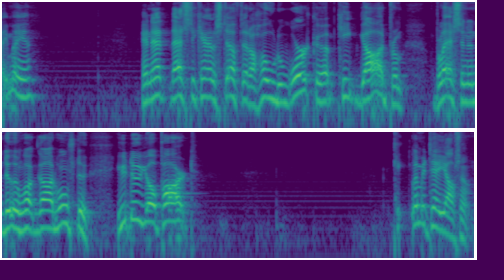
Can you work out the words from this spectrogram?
Amen. And that, that's the kind of stuff that'll hold the work up, keep God from blessing and doing what God wants to do. You do your part. Let me tell y'all something.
